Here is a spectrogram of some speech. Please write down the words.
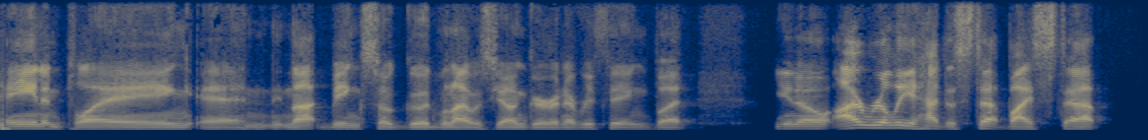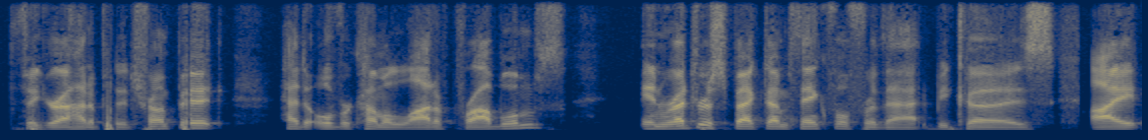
pain and playing and not being so good when I was younger and everything. But, you know, I really had to step by step figure out how to play the trumpet, had to overcome a lot of problems in retrospect, I'm thankful for that because I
